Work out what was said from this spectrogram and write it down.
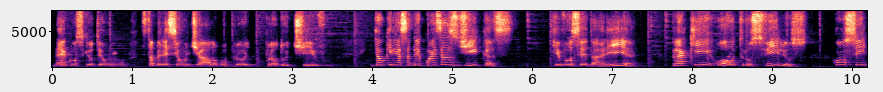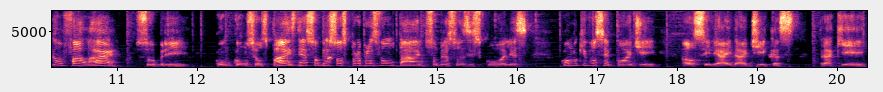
né, conseguiu ter um, estabelecer um diálogo pro, produtivo, então eu queria saber quais as dicas que você daria para que outros filhos consigam falar sobre com, com seus pais, né, sobre suas próprias vontades, sobre as suas escolhas. Como que você pode auxiliar e dar dicas para que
